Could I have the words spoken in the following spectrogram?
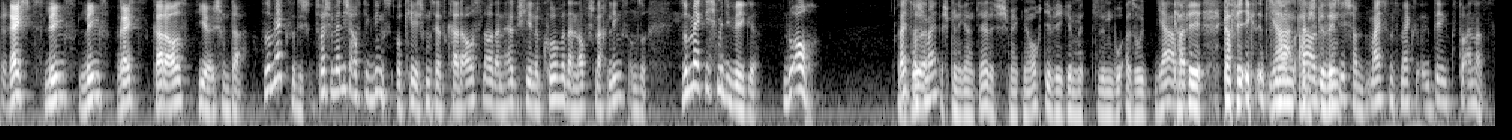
rechts, links, links, rechts, geradeaus, hier, ich bin da. So merkst du dich. Zum Beispiel, wenn ich auf die Dings, okay, ich muss jetzt geradeaus laufen, dann habe ich hier eine Kurve, dann laufe ich nach links und so. So merke ich mir die Wege. Und du auch. Weißt du, was ich meine? Ich bin dir ganz ehrlich, ich merke mir auch die Wege mit Symbol. Also ja, Kaffee, das, Kaffee XY ja, habe ich gesehen. Ich schon. Meistens merkst, denkst du anders.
